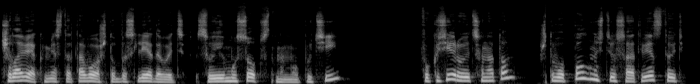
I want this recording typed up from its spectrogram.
человек вместо того, чтобы следовать своему собственному пути, фокусируется на том, чтобы полностью соответствовать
